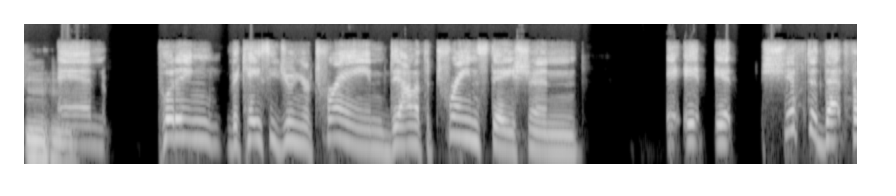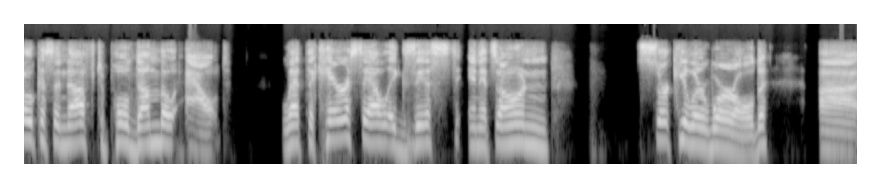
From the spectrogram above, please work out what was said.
mm-hmm. and putting the Casey Jr. train down at the train station. It, it it shifted that focus enough to pull Dumbo out let the carousel exist in its own circular world uh,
